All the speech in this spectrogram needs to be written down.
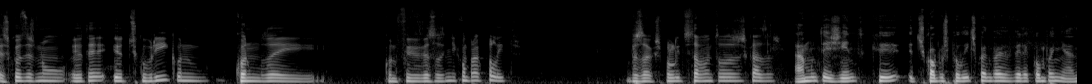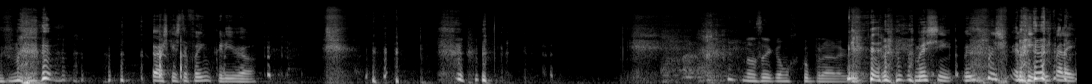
As coisas não. Eu, até, eu descobri quando, quando mudei. Quando fui viver sozinho e comprar palitos. Eu pensava que os palitos estavam em todas as casas. Há muita gente que descobre os palitos quando vai viver acompanhado. Eu acho que esta foi incrível. Não sei como recuperar agora. Mas sim, mas, mas espera aí, mas espera aí.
